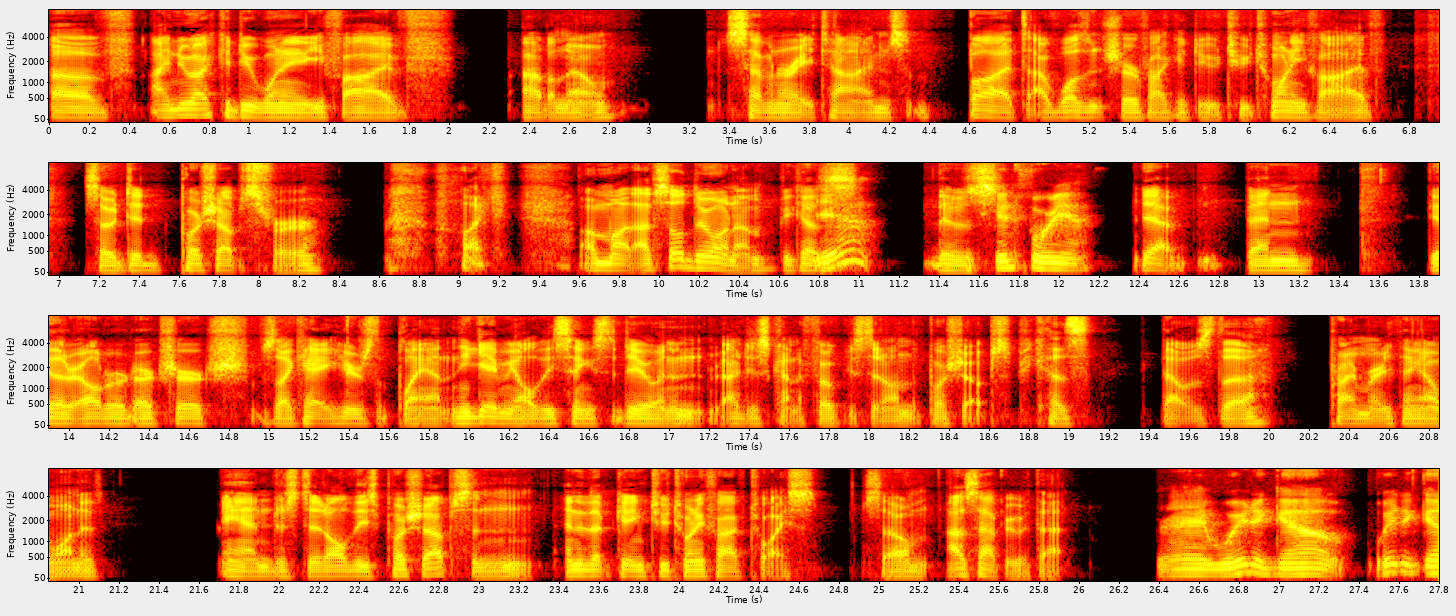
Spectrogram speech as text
of, I knew I could do 185, I don't know, seven or eight times, but I wasn't sure if I could do 225. So did push ups for like a month. I'm still doing them because yeah, it was, good for you. yeah, Ben, the other elder at our church, was like, hey, here's the plan. And he gave me all these things to do. And I just kind of focused it on the push ups because that was the primary thing I wanted. And just did all these push ups and ended up getting 225 twice. So I was happy with that. Hey, way to go! Way to go!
